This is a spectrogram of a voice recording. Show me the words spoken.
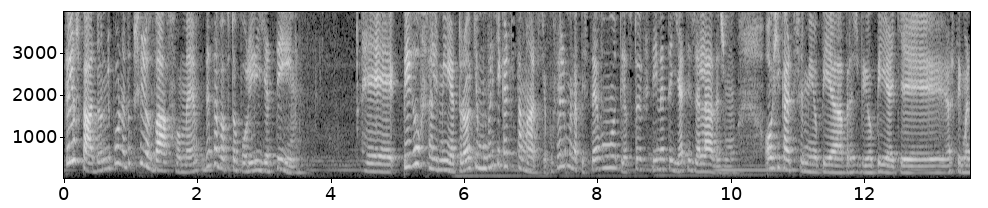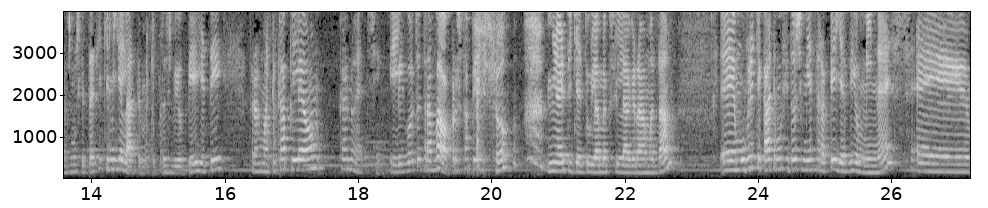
Τέλος πάντων, λοιπόν, εδώ ψιλοβάφομαι. Δεν θα βαφτώ πολύ γιατί ε, πήγα οφθαλμίατρο και μου βρήκε κάτι στα μάτια που θέλουμε να πιστεύουμε ότι αυτό ευθύνεται για τις ζαλάδες μου. Όχι κάτι σε μοιοπία, πρεσβειοπία και αστιγματισμούς και τέτοια και μην γελάτε με το πρεσβειοπία γιατί πραγματικά πλέον κάνω έτσι. Λίγο το τραβάω προς τα πίσω, μια ετικετούλα με ψηλά γράμματα. Ε, μου βρήκε κάτι, μου έχει δώσει μια θεραπεία για δύο μήνες. Ε,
